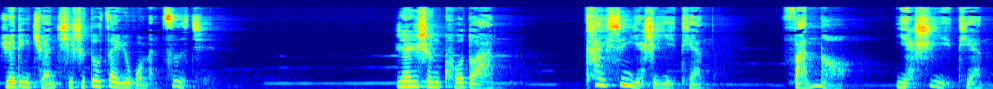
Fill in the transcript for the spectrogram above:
决定权其实都在于我们自己。人生苦短，开心也是一天，烦恼也是一天。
